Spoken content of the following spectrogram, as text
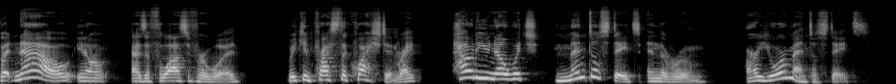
But now, you know, as a philosopher would, we can press the question, right? How do you know which mental states in the room are your mental states?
